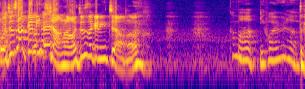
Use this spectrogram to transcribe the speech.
我就是要跟你讲了，我就是要跟你讲了。干嘛？你怀孕了？对，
